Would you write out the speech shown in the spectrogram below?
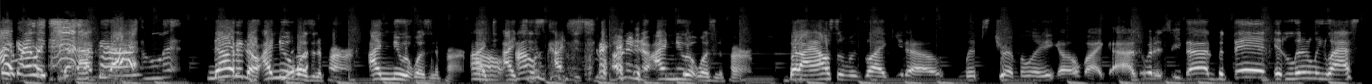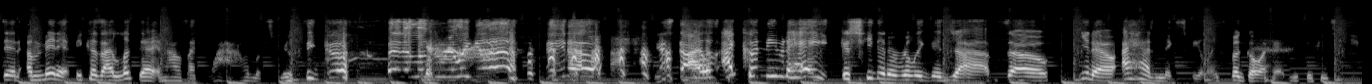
think I really did? I mean, I, no, no, no. I knew it wasn't a perm. I knew it wasn't a perm. Oh, I, I just, I, I just, oh, no, no, no. I knew it wasn't a perm. But I also was like, you know, lips trembling. Oh my gosh, what has she done? But then it literally lasted a minute because I looked at it and I was like, wow, it looks really good. it looks really good. you know, your stylist, I couldn't even hate because she did a really good job. So, you know, I had mixed feelings, but go ahead. You can continue.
